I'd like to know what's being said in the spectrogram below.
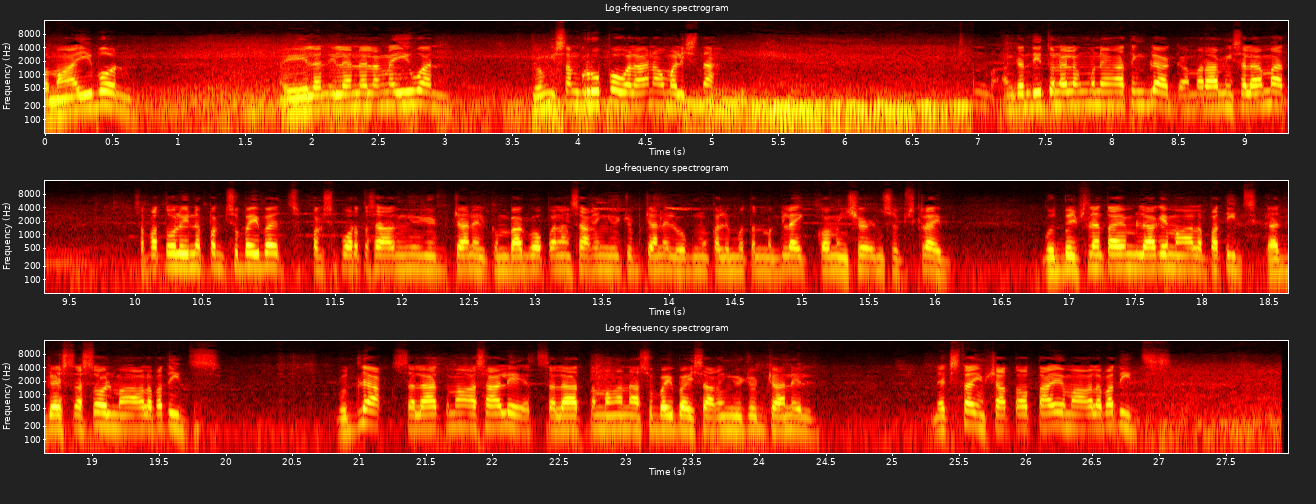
O mga ibon. May ilan-ilan na lang naiwan. Yung isang grupo, wala na, umalis na. Hanggang dito na lang muna yung ating vlog. Ah, Maraming salamat sa patuloy na pagsubaybay at pagsuporta sa aking YouTube channel. Kung bago pa lang sa aking YouTube channel, huwag mong kalimutan mag-like, comment, share, and subscribe. Good vibes lang tayo lagi mga kalapatids. God bless us all mga kalapatids. Good luck sa lahat ng mga kasali at sa lahat ng mga nasubaybay sa aking YouTube channel. Next time, shoutout tayo mga kalapatids.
